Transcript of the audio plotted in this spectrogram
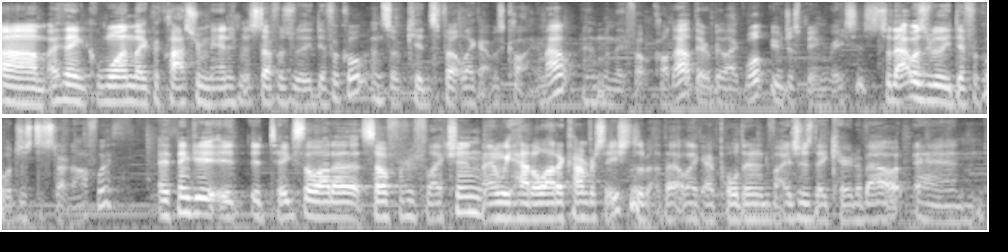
um, I think one, like the classroom management stuff was really difficult, and so kids felt like I was calling them out, and when they felt called out, they would be like, well, you're just being racist. So that was really difficult just to start off with. I think it, it, it takes a lot of self-reflection, and we had a lot of conversations about that. Like I pulled in advisors they cared about, and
